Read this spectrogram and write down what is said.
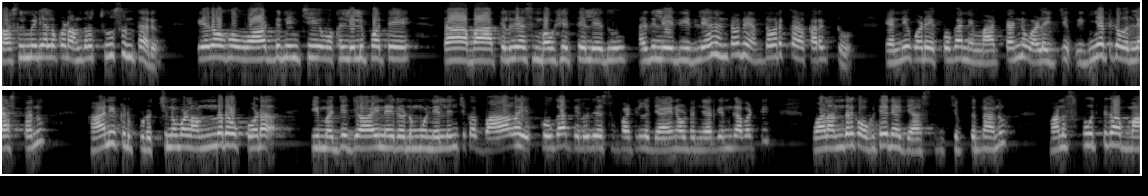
సోషల్ మీడియాలో కూడా అందరూ చూసుంటారు. ఏదో ఒక వార్డు నుంచి ఒకళ్ళు వెళ్ళిపోతే రా బా తెలుగుదేశం భవిష్యత్తే లేదు అది లేదు ఇది లేదు అంటే ఎంతవరకు కరెక్ట్. ఇవన్నీ కూడా ఎక్కువగా నేను మాట్లాడిన వాళ్ళ విజ్ఞతగా వదిలేస్తాను. కానీ ఇక్కడ ఇప్పుడు వచ్చిన వాళ్ళందరూ కూడా ఈ మధ్య జాయిన్ అయ్యి రెండు మూడు నెలల నుంచి బాగా ఎక్కువగా తెలుగుదేశం పార్టీలో జాయిన్ అవ్వడం జరిగింది కాబట్టి వాళ్ళందరికీ ఒకటే నేను చేస్తాను చెప్తున్నాను. మనస్ఫూర్తిగా మా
